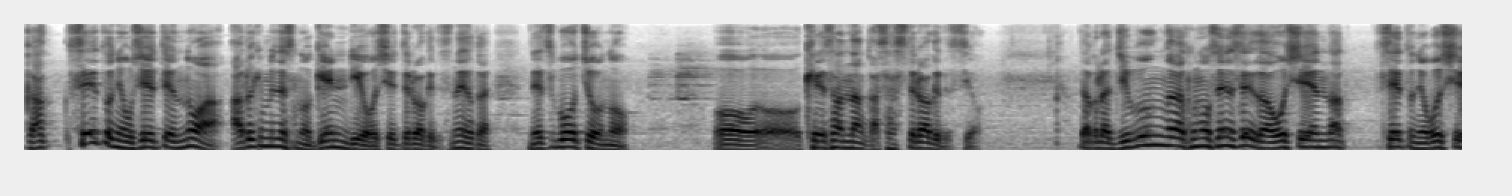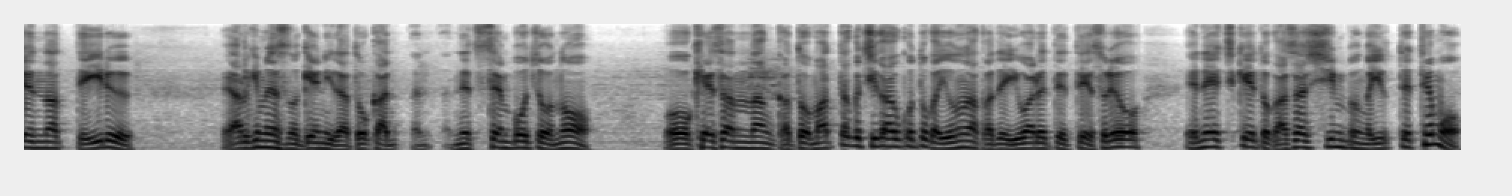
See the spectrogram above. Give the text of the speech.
学生徒に教えてるのはアルキメデスの原理を教えてるわけですね。だから熱膨張の計算なんかさせてるわけですよ。だから自分がこの先生が教えな生徒に教えになっているアルキメデスの原理だとか熱線膨張の計算なんかと全く違うことが世の中で言われててそれを NHK とか朝日新聞が言ってても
